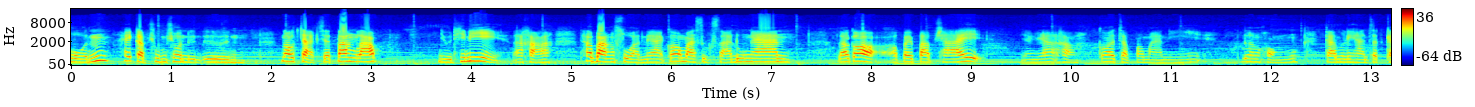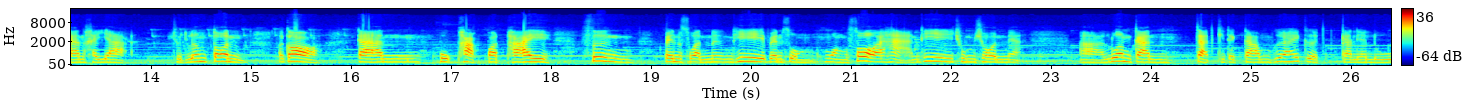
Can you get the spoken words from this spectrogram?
ผลให้กับชุมชนอื่นๆ นอกจากจะตั้งรับอยู่ที่นี่นะคะ ถ้าบางส่วนเนี่ยก็มาศึกษาดูงาน แล้วก็เอาไปปรับใช้อย่างเงี้ยค่ะ ก็จะประมาณนี้เรื่องของการบริหารจัดการขยะจุดเริ่มต้น แล้วก็การปลูกผักปลอดภัย ซึ่ง เป็นส่วนหนึ่งที่เป็นส่วนห่วงโซ่อาหารที่ชุมชนเนี่ยร่วมกันจัดกิจกรรมเพื่อให้เกิดการเรียนรู้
